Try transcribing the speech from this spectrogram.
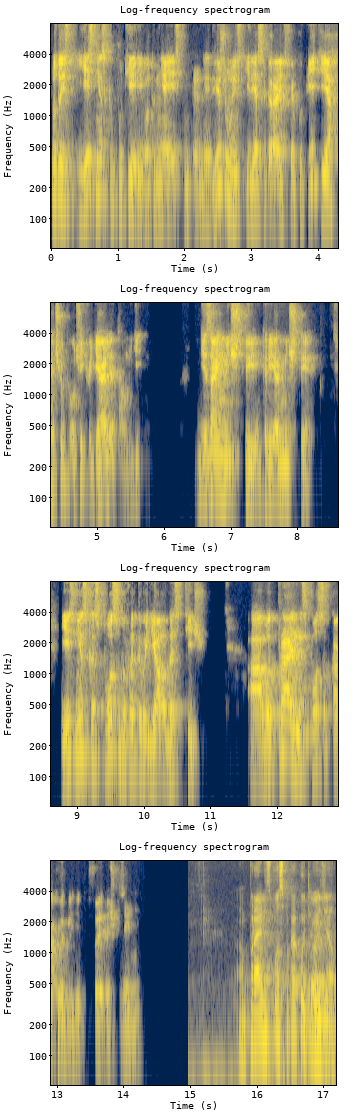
то есть есть несколько путей. Вот у меня есть, например, недвижимость, или я собираюсь ее купить, и я хочу получить в идеале там дизайн мечты, интерьер мечты. Есть несколько способов этого идеала достичь. А вот правильный способ как выглядит, с твоей точки зрения? Правильный способ, а какой твой идеал?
